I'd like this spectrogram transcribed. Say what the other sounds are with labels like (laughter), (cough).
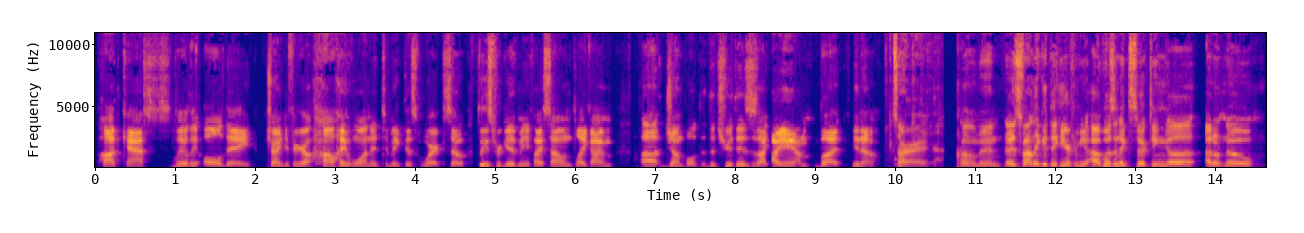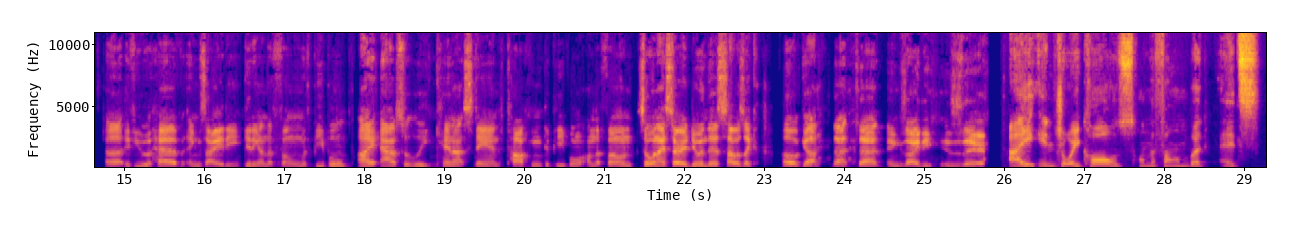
podcasts literally all day trying to figure out (laughs) how I wanted to make this work. So please forgive me if I sound like I'm uh, jumbled. The truth is, is I, I am, but you know. it's all right. Oh man, it's finally good to hear from you. I wasn't expecting. Uh, I don't know uh, if you have anxiety getting on the phone with people. I absolutely cannot stand talking to people on the phone. So when I started doing this, I was like, oh god, that that anxiety is there. I enjoy calls on the phone, but it's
